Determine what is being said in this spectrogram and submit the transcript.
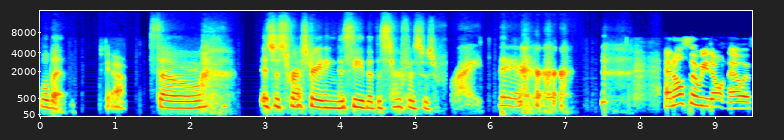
a little bit Yeah. so it's just frustrating to see that the surface was right there And also, we don't know if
